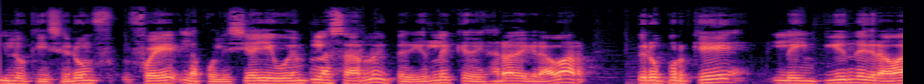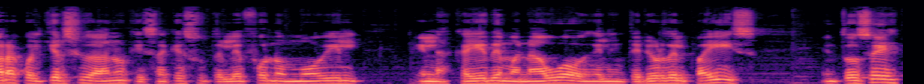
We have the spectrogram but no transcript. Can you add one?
y lo que hicieron fue, la policía llegó a emplazarlo y pedirle que dejara de grabar. Pero ¿por qué le impiden de grabar a cualquier ciudadano que saque su teléfono móvil en las calles de Managua o en el interior del país? Entonces,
